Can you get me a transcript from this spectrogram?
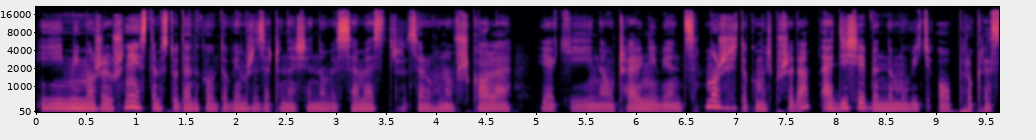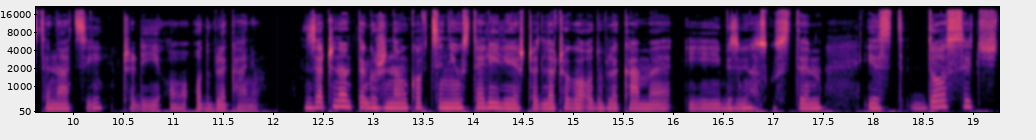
I mimo, że już nie jestem studentką, to wiem, że zaczyna się nowy semestr, zarówno w szkole, jak i na uczelni, więc może się to komuś przyda. A dzisiaj będę mówić o prokrastynacji, czyli o odwlekaniu. Zacznę od tego, że naukowcy nie ustalili jeszcze, dlaczego odwlekamy, i w związku z tym jest dosyć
